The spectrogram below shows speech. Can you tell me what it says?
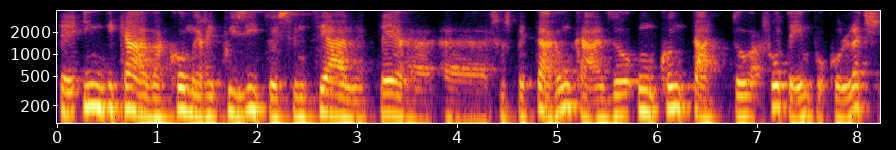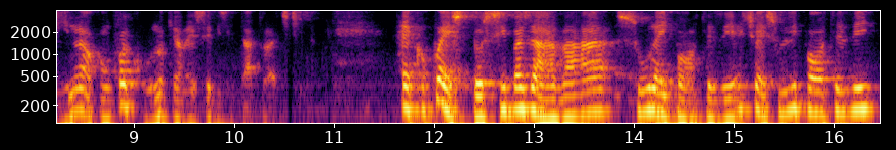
eh, indicava come requisito essenziale per eh, sospettare un caso un contatto a suo tempo con la Cina o con qualcuno che avesse visitato la Cina. Ecco, questo si basava su una ipotesi, e cioè sull'ipotesi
